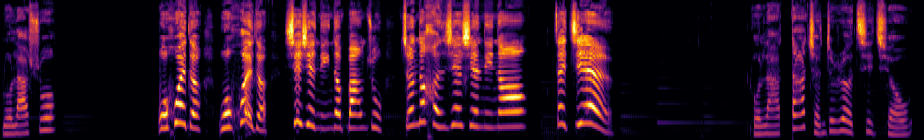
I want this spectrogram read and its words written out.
罗拉说：“我会的，我会的，谢谢您的帮助，真的很谢谢您哦，再见。”罗拉搭乘着热气球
